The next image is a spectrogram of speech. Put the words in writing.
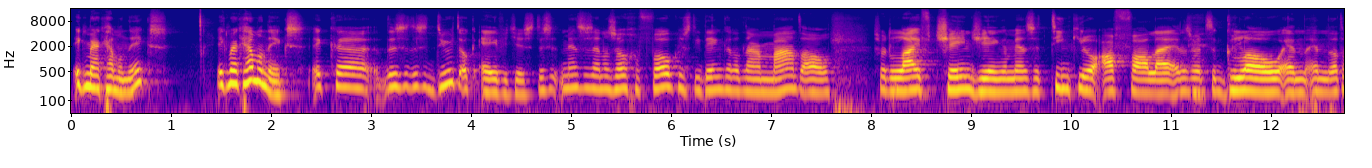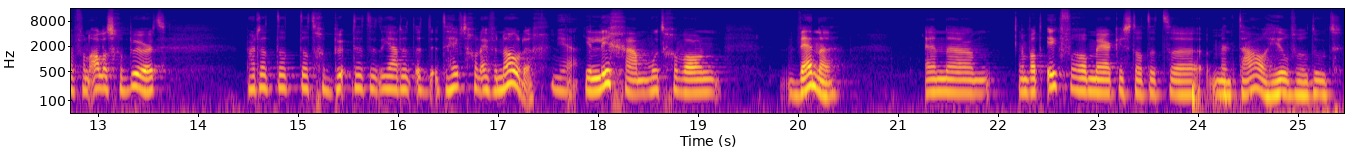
ik merk helemaal niks. Ik merk helemaal niks. Ik, eh, dus, dus het duurt ook eventjes. Dus mensen zijn dan zo gefocust, die denken dat na een maand al soort life-changing... en mensen 10 kilo afvallen en een soort glow en, en dat er van alles gebeurt. Maar dat, dat, dat gebeurt, dat, ja, dat, het, het heeft gewoon even nodig. Ja. Je lichaam moet gewoon wennen. En, ehm, en wat ik vooral merk is dat het eh, mentaal heel veel doet.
